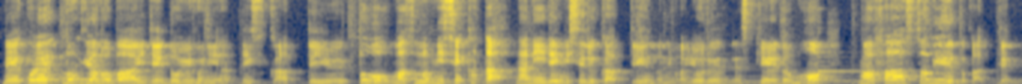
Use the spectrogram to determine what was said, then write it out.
で、これ農業の場合でどういうふうにやっていくかっていうと、まあその見せ方、何で見せるかっていうのにはよるんですけれども、まあファーストビューとかって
